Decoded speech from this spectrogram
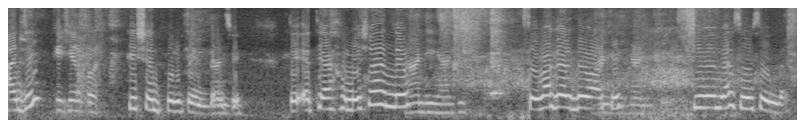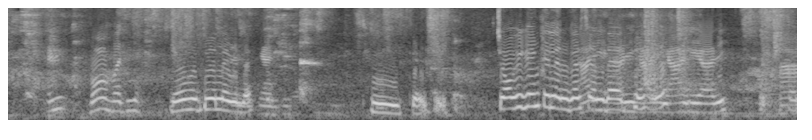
ਹਾਂਜੀ? ਕਿਸ਼ਨਪੁਰ। ਕਿਸ਼ਨਪੁਰ ਪਿੰਡ ਹੈ ਜੀ। ਤੇ ਇੱਥੇ ਹਮੇਸ਼ਾ ਆਉਂਦੇ ਹੋ? ਹਾਂਜੀ ਹਾਂਜੀ। ਸੇਵਾ ਕਰਦੇ ਹੋ ਆ ਕੇ? ਕਿਵੇਂ ਮਹਿਸੂਸ ਹੁੰਦਾ? ਹੈਂ? ਬਹੁਤ ਵਧੀਆ। ਬਹੁਤ ਵਧੀਆ ਲੱਗਦਾ। ਠੀਕ ਹੈ ਜੀ। 24 ਘੰਟੇ ਲੰਗਰ ਚੱਲਦਾ ਹੈ ਇੱਥੇ ਹੈ ਹਾਂਜੀ ਹਾਂਜੀ। ਹਾਂ।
